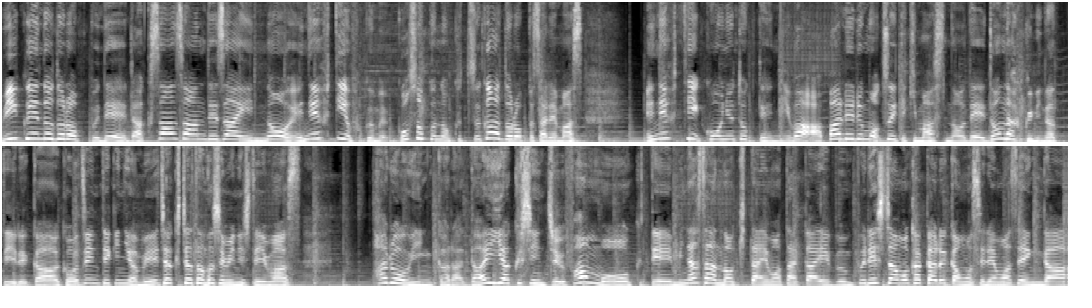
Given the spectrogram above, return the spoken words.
ウィークエンドドロップで楽山さんデザインの NFT を含む5足の靴がドロップされます。NFT 購入特典にはアパレルもついてきますのでどんな服になっているか個人的にはめちゃくちゃ楽しみにしています。ハロウィンから大躍進中ファンも多くて皆さんの期待も高い分プレッシャーもかかるかもしれませんが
